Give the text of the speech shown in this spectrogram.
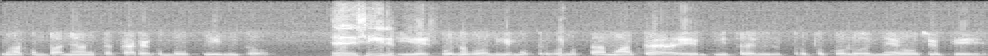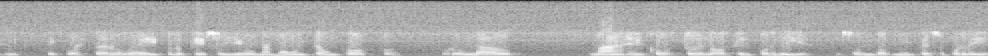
Nos acompañaban hasta cargar combustible y todo. Es decir, Y después nos volvimos, pero cuando estamos acá eh, empieza el protocolo del negocio, que es secuestrar los vehículos, que eso lleva una multa, un costo, por un lado, más el costo del hotel por día, que son dos mil pesos por día.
